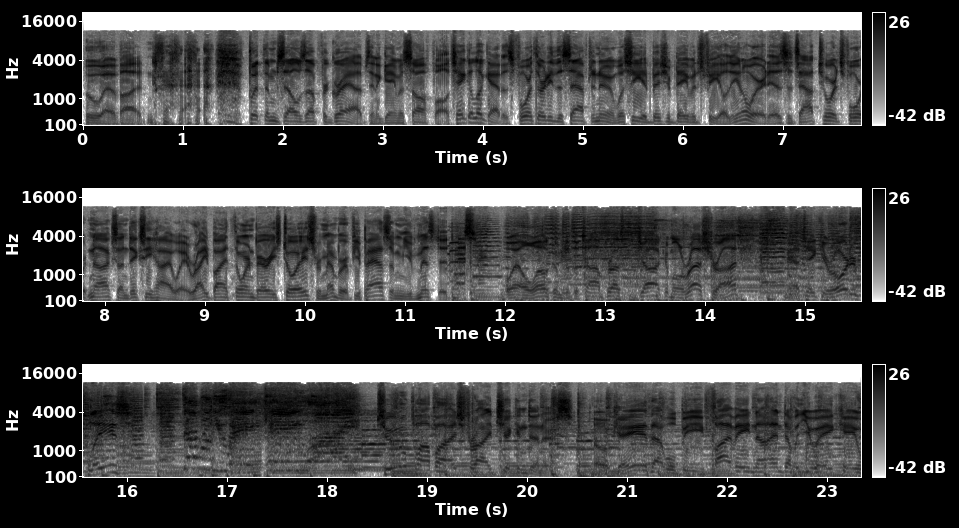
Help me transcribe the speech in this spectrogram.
who have uh, put themselves up for grabs in a game of softball. Take a look at us. 4:30 this afternoon. We'll see you at Bishop David's Field. You know where it is. It's out towards Fort Knox on Dixie Highway, right by Thornberry's Toys. Remember, if you pass them, you've missed it. Well, welcome to the Tom Prestigiacomo Restaurant. I take your order, please? W-A-K-Y. Two Popeyes fried chicken dinners. Okay, that will be 589 WAKY.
